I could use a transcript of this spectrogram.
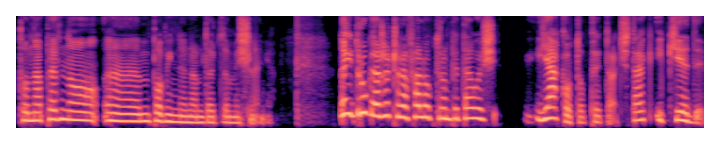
to na pewno um, powinny nam dać do myślenia. No i druga rzecz, Rafał, o którą pytałeś, jak o to pytać, tak? I kiedy?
